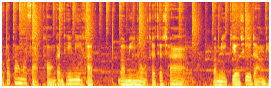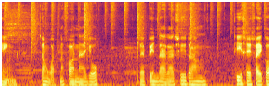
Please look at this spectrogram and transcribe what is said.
เราก็ต้องมาฝากท้องกันที่นี่ครับบะหมี่โหน่ชาชาชาบะหมี่เกี๊ยวชื่อดังแห่งจังหวัดนครนายก และเป็นดาราชื่อดัง ที่ใครๆก็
